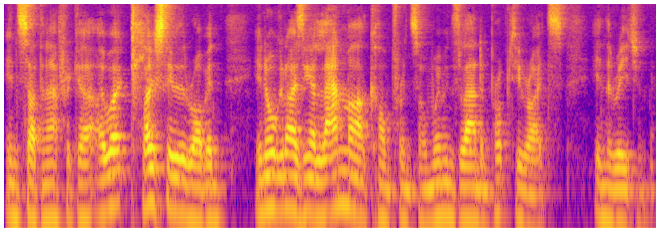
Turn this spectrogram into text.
in Southern Africa, I worked closely with Robin in organising a landmark conference on women's land and property rights in the region,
